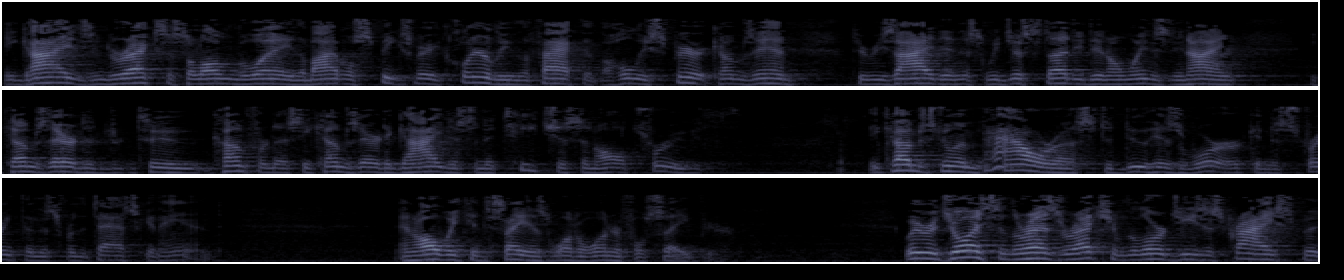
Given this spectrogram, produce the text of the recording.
He guides and directs us along the way. The Bible speaks very clearly of the fact that the Holy Spirit comes in to reside in us. We just studied it on Wednesday night. He comes there to, to comfort us. He comes there to guide us and to teach us in all truth. He comes to empower us to do His work and to strengthen us for the task at hand. And all we can say is, what a wonderful Savior. We rejoice in the resurrection of the Lord Jesus Christ, but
